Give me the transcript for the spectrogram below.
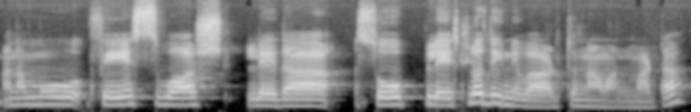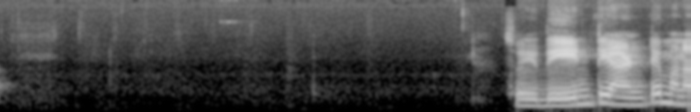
మనము ఫేస్ వాష్ లేదా సోప్ ప్లేస్లో దీన్ని వాడుతున్నాం అనమాట సో ఇదేంటి అంటే మన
